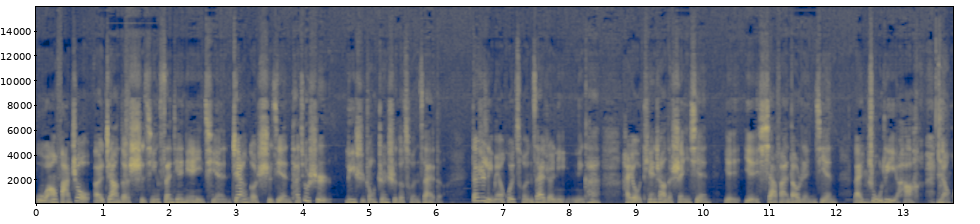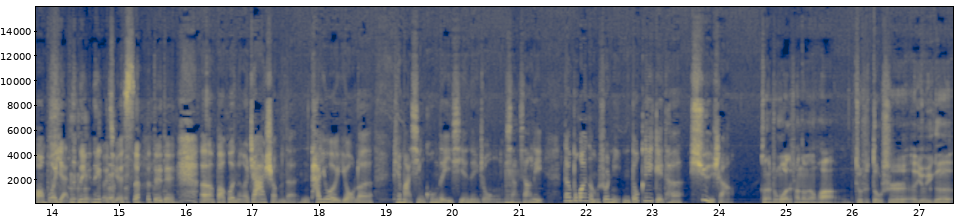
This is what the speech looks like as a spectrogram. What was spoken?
武王伐纣，呃，这样的事情，三千年以前这样个事件，它就是历史中真实的存在的。但是里面会存在着你，你看，还有天上的神仙也也下凡到人间来助力哈，像黄渤演的那个 那个角色，对对，呃，包括哪吒什么的，嗯他又有了天马行空的一些那种想象力。但不管怎么说，你你都可以给他续上。可能中国的传统文化就是都是呃有一个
